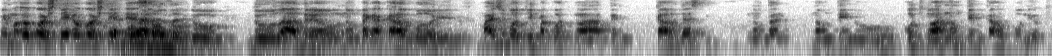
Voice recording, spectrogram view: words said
irmão, Eu gostei, eu gostei dessa Rosa. do, do, do ladrão não pegar carro colorido. Mais um motivo para continuar tendo carro dessa, não tá, não tendo, continuar não tendo carro cor neutro.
